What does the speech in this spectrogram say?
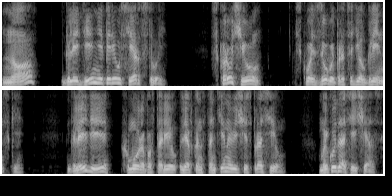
Но, гляди, не переусердствуй. Скручу, — сквозь зубы процедил Глинский. Гляди, — хмуро повторил Лев Константинович и спросил. Мы куда сейчас?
